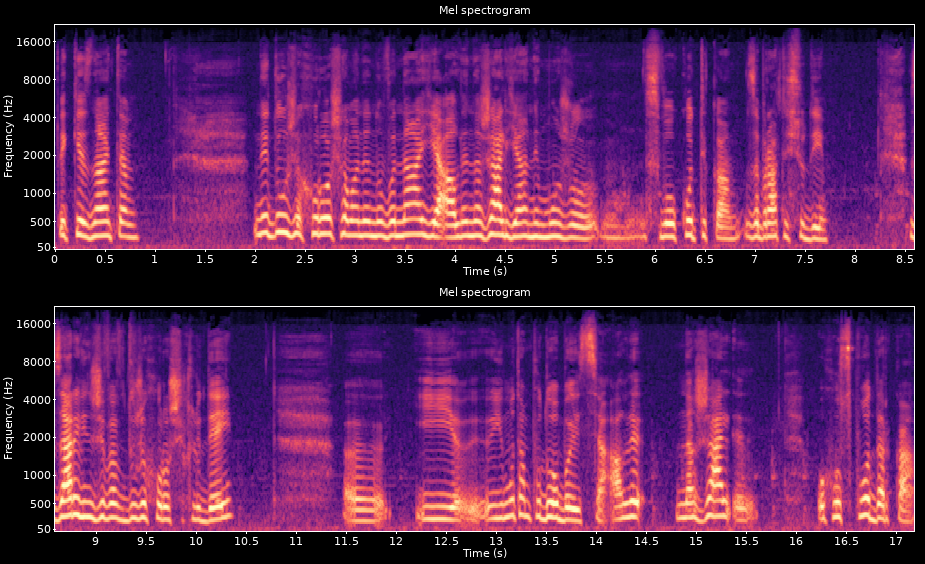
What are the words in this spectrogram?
таке, знаєте, не дуже хороша в мене новина є, але, на жаль, я не можу свого котика забрати сюди. Зараз він живе в дуже хороших людей, е, і е, йому там подобається. Але, на жаль, е, господарка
